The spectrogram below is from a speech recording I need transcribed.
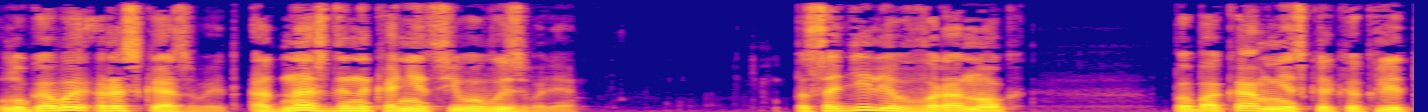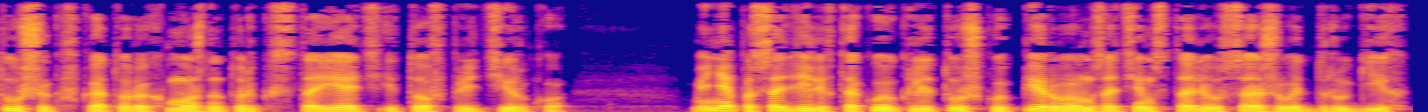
Луговой рассказывает. Однажды, наконец, его вызвали. Посадили в воронок, по бокам несколько клетушек, в которых можно только стоять, и то в притирку. Меня посадили в такую клетушку первым, затем стали усаживать других.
